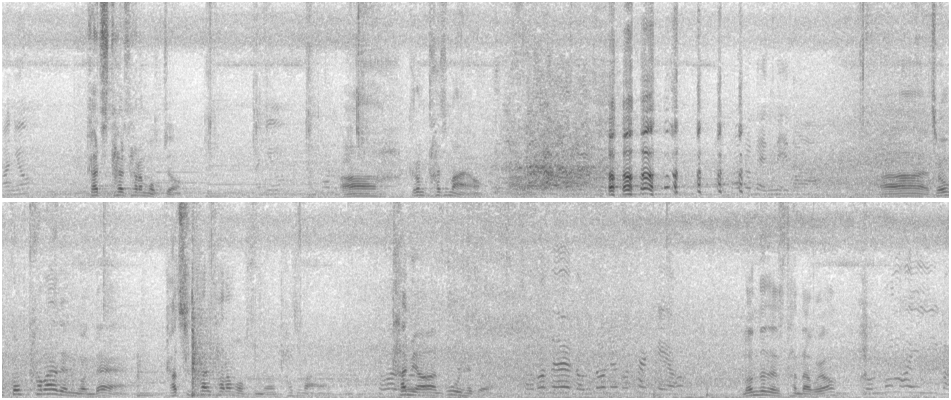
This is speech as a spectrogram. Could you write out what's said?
아니요. 같이 탈 사람 없죠? 아니요. 아, 그럼 타지 마요. 됩니다. 아, 저거 꼭 타봐야 되는 건데 같이 탈 사람 없으면 타지. 저거는- 타면 우울해져. 저거는 런던에서 탈게요. 런던에서 탄다고요? 런던 아이가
